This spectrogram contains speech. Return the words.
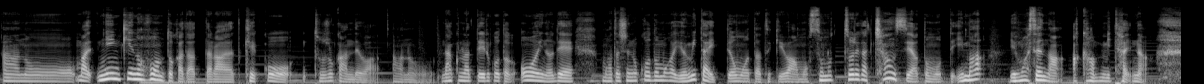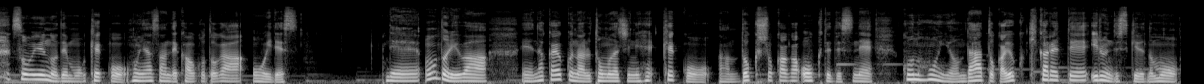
あの、まあ、人気の本とかだったら結構図書館では、あの、なくなっていることが多いので、私の子供が読みたいって思った時は、もうその、それがチャンスやと思って、今、読ませなあかんみたいな、そういうのでも結構本屋さんで買うことが多いです。で、オードリーは、えー、仲良くなる友達に結構あの読書家が多くてですね、この本読んだとかよく聞かれているんですけれども、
